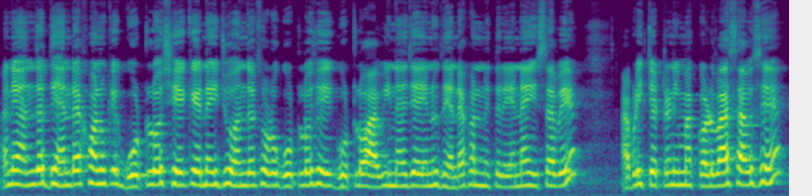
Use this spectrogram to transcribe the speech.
અને અંદર ધ્યાન રાખવાનું કે ગોટલો છે કે નહીં, જો અંદર થોડો ગોટલો છે, એ ગોટલો આવી ન જાય, એનું ધ્યાન રાખવાનું નહીં એના હિસાબે આપણી ચટણીમાં કડવાશ આવશે.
